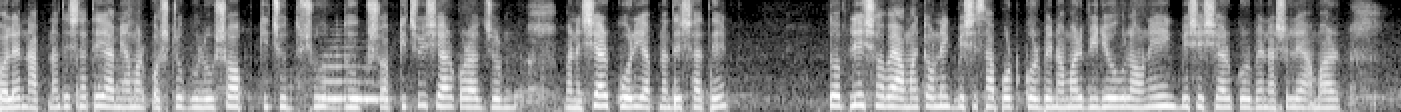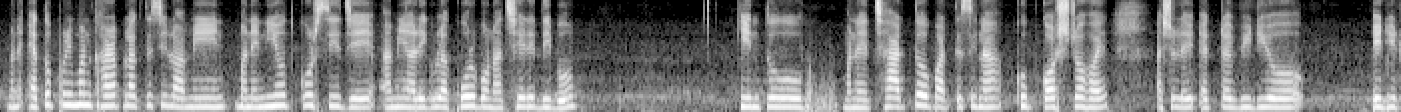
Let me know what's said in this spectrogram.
বলেন, আপনাদের সাথেই আমি আমার কষ্টগুলো সব কিছু সুখ, দুঃখ সব কিছুই শেয়ার করার জন্য মানে শেয়ার করি আপনাদের সাথে। তো প্লিজ সবাই আমাকে অনেক বেশি সাপোর্ট করবেন, আমার ভিডিওগুলো অনেক বেশি শেয়ার করবেন। আসলে আমার মানে এত পরিমাণ খারাপ লাগতেছিল, আমি মানে নিয়ত করছি যে আমি আর এগুলা করব না, ছেড়ে দিব। কিন্তু মানে ছাড়তেও পারতেছি না, খুব কষ্ট হয়। আসলে একটা ভিডিও এডিট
